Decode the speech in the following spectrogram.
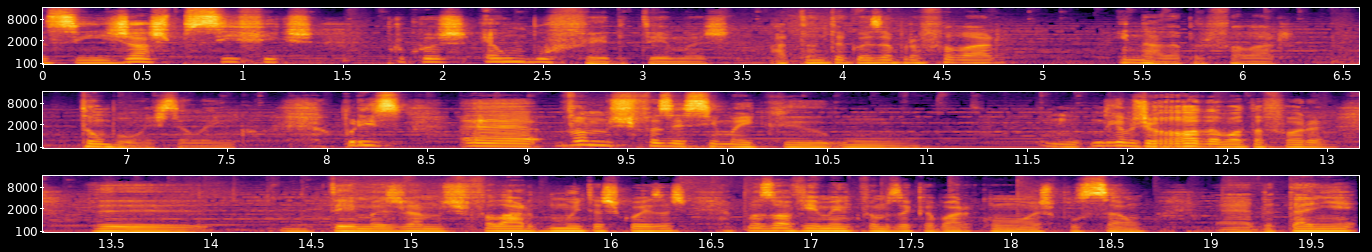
assim já específicos, porque hoje é um buffet de temas. Há tanta coisa para falar e nada para falar. Tão bom este elenco. Por isso, uh, vamos fazer assim meio que um, um digamos, roda bota fora de, de, temas. Vamos falar de muitas coisas, mas obviamente vamos acabar com a expulsão uh, da Tânia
